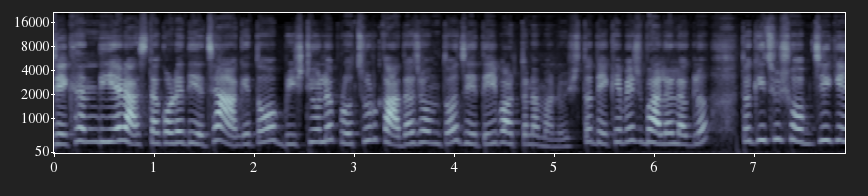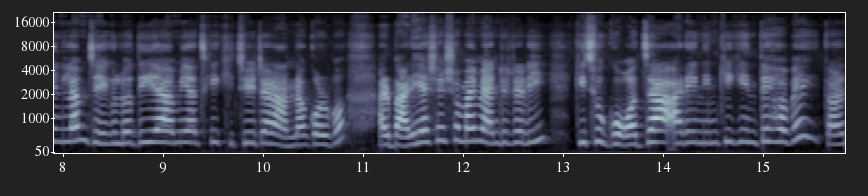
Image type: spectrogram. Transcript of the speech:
যেখান দিয়ে রাস্তা করে দিয়েছে, আগে তো বৃষ্টি হলে প্রচুর কাদা জমতো, যেতেই পারতো না মানুষ। তো দেখে বেশ ভালো লাগল। তো কিছু সবজি কিনলাম, যেগুলো দিয়ে আমি আজকে খিচুড়িটা রান্না করব। আর বাড়ি আসার সময় ম্যান্ডেটারি কিছু গজা আর এই নিমকি কিনতে হবে, কারণ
